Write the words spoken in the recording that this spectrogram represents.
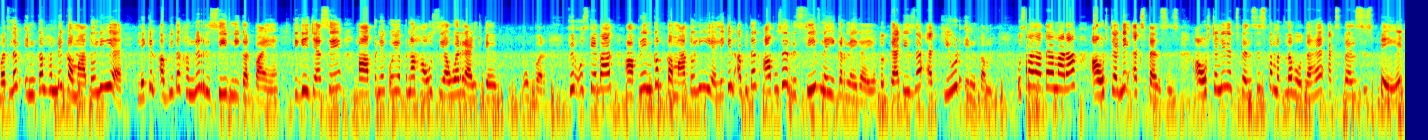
मतलब इनकम हमने कमा तो ली है, लेकिन अभी तक हमने रिसीव नहीं कर पाए हैं। क्योंकि जैसे आपने कोई अपना हाउस दिया हुआ रेंट के ऊपर। फिर उसके बाद आपने इनकम कमा तो ली है, लेकिन अभी तक आप उसे रिसीव नहीं करने गए तो that is the accrued income उसके बाद आता है हमारा आउटस्टैंडिंग एक्सपेंसेस आउटस्टैंडिंग एक्सपेंसेस का मतलब होता है expenses paid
